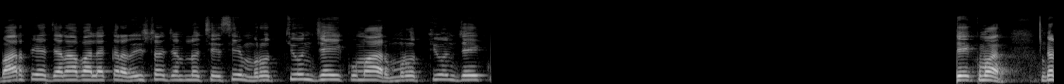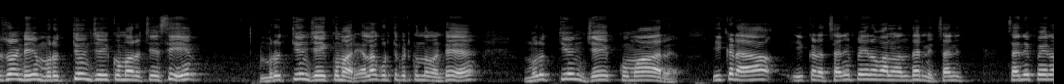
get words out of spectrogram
భారతీయ జనాభా లెక్కల రిజిస్టర్ జనరల్ వచ్చేసి మృత్యుంజయ్ కుమార్. మృత్యుంజయ్ జయ్ కుమార్ ఇక్కడ చూడండి మృత్యుంజయ్ కుమార్ వచ్చేసి మృత్యుంజయ్ కుమార్. ఎలా గుర్తుపెట్టుకుందాం అంటే మృత్యుంజయ్ కుమార్. ఇక్కడ ఇక్కడ చనిపోయిన వాళ్ళందరినీ చని చనిపోయిన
